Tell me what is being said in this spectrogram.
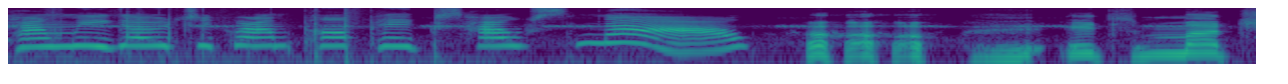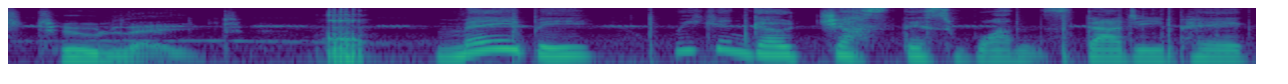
Can we go to Grandpa Pig's house now? it's much too late. Maybe we can go just this once, Daddy Pig.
